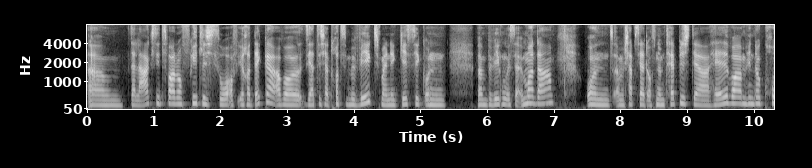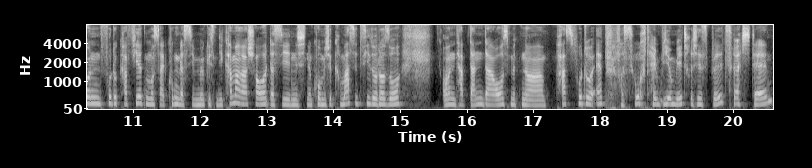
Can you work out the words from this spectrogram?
Ähm, da lag sie zwar noch friedlich so auf ihrer Decke, aber sie hat sich ja trotzdem bewegt. Ich meine, Gestik und ähm, Bewegung ist ja immer da. Und ähm, ich habe sie halt auf einem Teppich, der hell war im Hintergrund, fotografiert und muss halt gucken, dass sie möglichst in die Kamera schaut, dass sie nicht eine komische Grimasse zieht oder so. Und habe dann daraus mit einer Passfoto-App versucht, ein biometrisches Bild zu erstellen,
